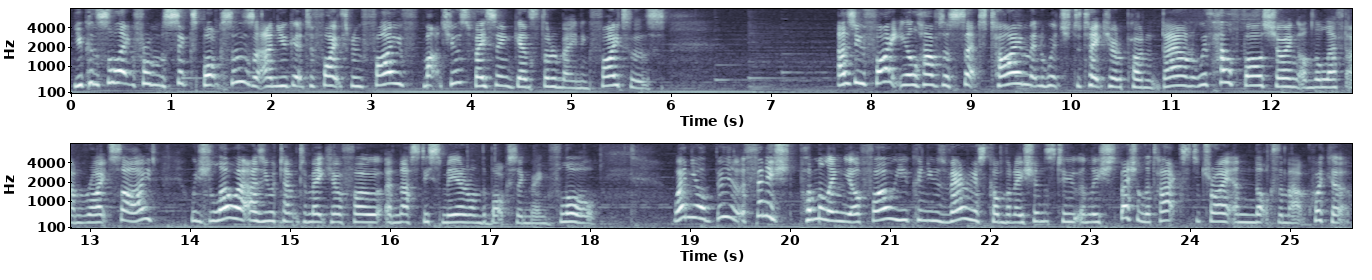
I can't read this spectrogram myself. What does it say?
you can select from six boxes and you get to fight through five matches facing against the remaining fighters. As you fight, you'll have a set time in which to take your opponent down, with health bars showing on the left and right side, which lower as you attempt to make your foe a nasty smear on the boxing ring floor. When you're finished pummeling your foe, you can use various combinations to unleash special attacks to try and knock them out quicker.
